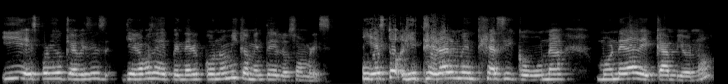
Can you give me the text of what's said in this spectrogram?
y es por ello que a veces llegamos a depender económicamente de los hombres. Y esto literalmente así como una moneda de cambio, ¿no?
